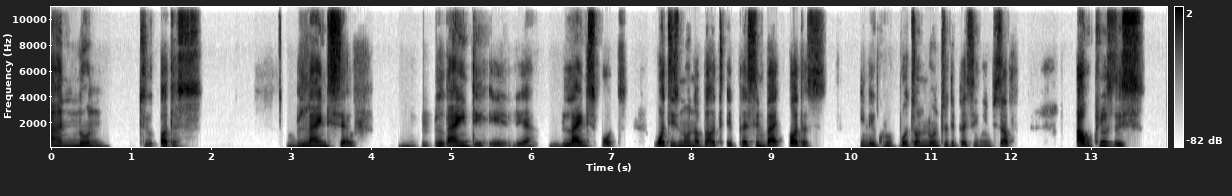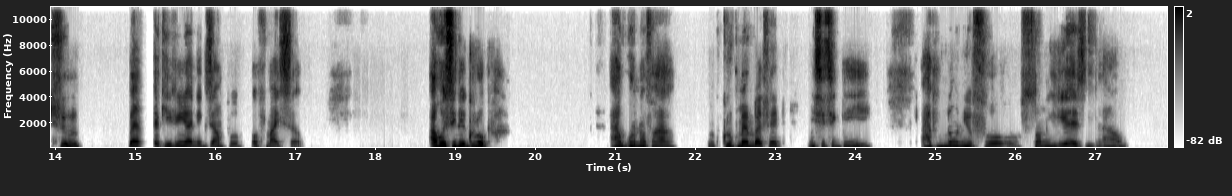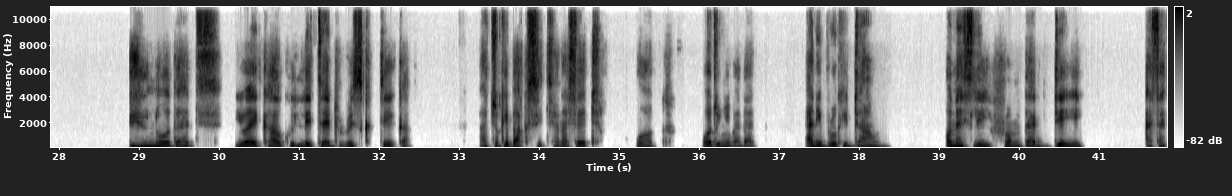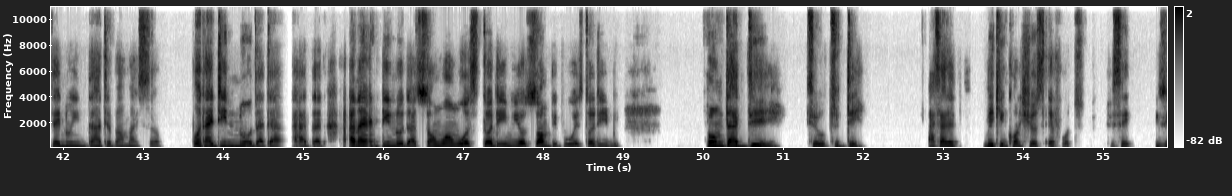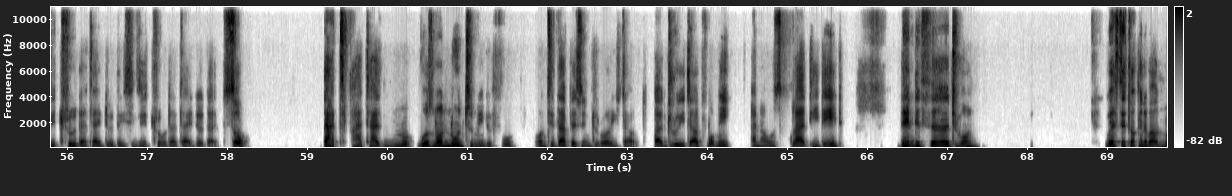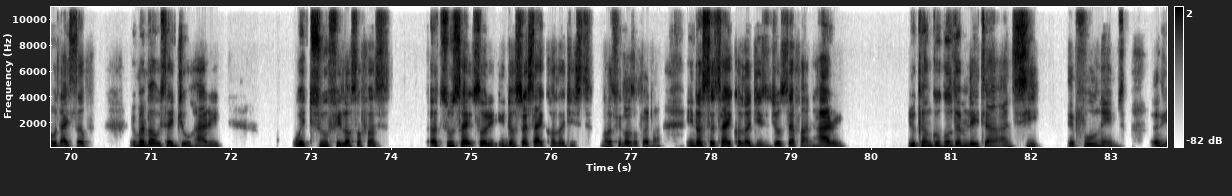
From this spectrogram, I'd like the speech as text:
and known to others. Blind self blind area, blind spot. What is known about a person by others in a group, but unknown to the person himself. I will close this too by giving you an example of myself. I was in a group, and one of our group members said, Mrs. Igbe, I've known you for some years now. Do you know that you are a calculated risk taker? I took a back seat and I said, What what do you mean by that? And he broke it down. Honestly, from that day, I started knowing that about myself. But I didn't know that I had that. And I didn't know that someone was studying me or some people were studying me. From that day till today, I started making conscious efforts to say, is it true that I do this? Is it true that I do that? So that part has no, was not known to me before until that person drew it out, uh, drew it out for me. And I was glad he did. Then the third one, we're still talking about know thyself. Remember, we said Joe Harry were two philosophers, uh, two sorry, industrial psychologists, not philosopher now, industrial psychologists, Joseph and Harry. You can Google them later and see the full names. Uh,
